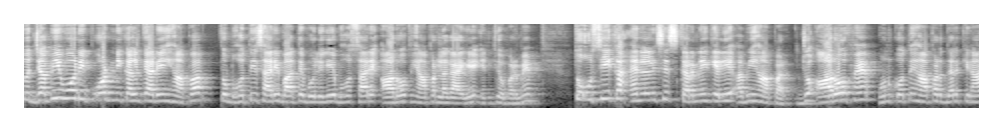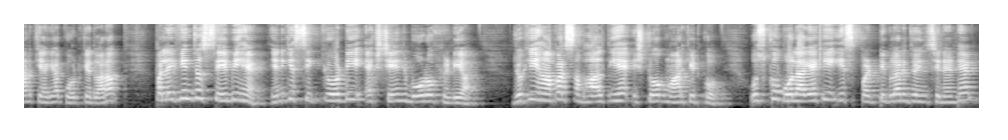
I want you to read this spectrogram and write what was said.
तो जब भी वो रिपोर्ट निकल के आ रही यहाँ पर तो बहुत ही सारी बातें बोली गई, बहुत सारे आरोप यहाँ पर लगाए गए इनके ऊपर में। तो उसी का एनालिसिस करने के लिए अभी यहाँ पर जो आरोप है, उनको तो यहाँ पर दरकिनार किया गया कोर्ट के द्वारा। पर लेकिन जो सेबी है, यानी कि security exchange board of India जो कि यहाँ पर संभालती है स्टॉक मार्केट को, उसको बोला गया कि इस पर्टिकुलर जो इंसिडेंट है,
